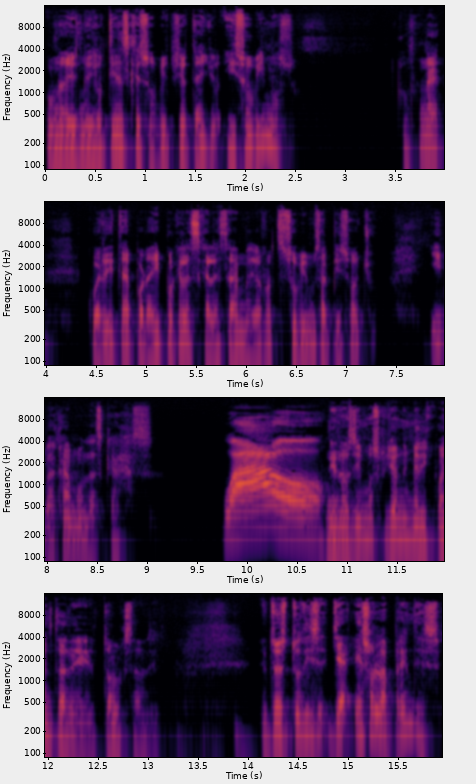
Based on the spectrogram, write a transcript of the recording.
uno de ellos me dijo, tienes que subir, pues yo te ayudo. Y subimos, con una cuerdita por ahí porque las escaleras estaban medio rotas. Subimos al piso 8 y bajamos las cajas. ¡Wow! Ni nos dimos, yo ni me di cuenta de todo lo que estaba haciendo. Entonces tú dices, ya, eso lo aprendes.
